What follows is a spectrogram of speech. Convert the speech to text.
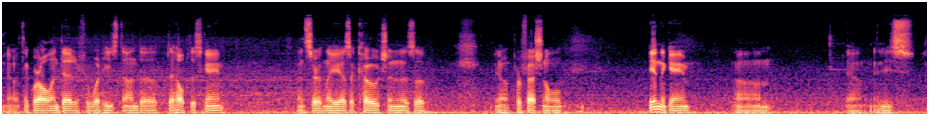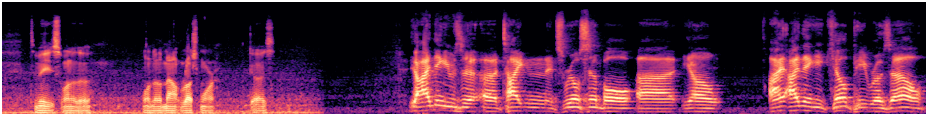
you know, I think we're all indebted for what he's done to, to help this game. And certainly as a coach and as a, you know, professional in the game, um, yeah, and he's, to me, he's one of the, one of the Mount Rushmore guys. Yeah, I think he was a, a Titan. It's real simple. Uh, you know, I, I think he killed Pete Rozelle,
